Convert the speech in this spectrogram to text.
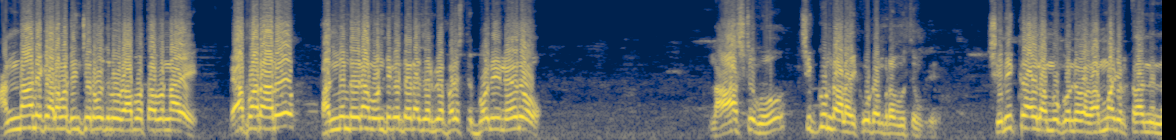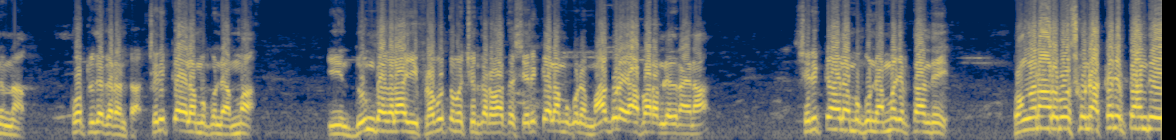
అన్నానికి అలమటించే రోజులు రాబోతా ఉన్నాయి. వ్యాపారాలు పన్నెండైనా ఒంటి గంటైనా జరిపే పరిస్థితి బోనీ లేదు. లాస్ట్కు చిక్కుండాలి ఈ కూటమి ప్రభుత్వంకి చెనిక్కాయలు అమ్ముకునే ఒక అమ్మ చెప్తాంది నిన్న కోర్టు దగ్గర అంట చెనిక్కాయలు అమ్ముకునే అమ్మ. ఈ దుమ్ దగల ఈ ప్రభుత్వం వచ్చిన తర్వాత చెనిక్కాయలు అమ్ముకునే మాకు కూడా వ్యాపారం లేదు నాయన. చెనిక్కాయలు అమ్ముకునే అమ్మ చెప్తాంది. పొంగనాలు పోసుకునే అక్క చెప్తాంది.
